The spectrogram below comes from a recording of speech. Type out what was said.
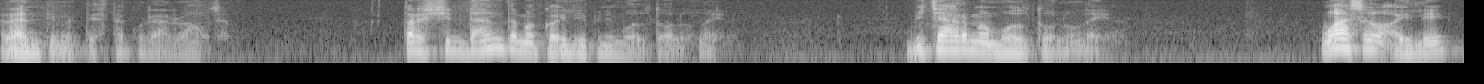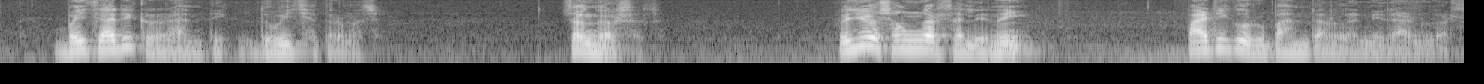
राजनीतिमा त्यस्ता कुराहरू आउँछन्। तर सिद्धान्तमा कहिले पनि मोलतोल हुँदैन। विचारमा मोलतोल हुँदैन। उहाँसँग अहिले वैचारिक र राजनीतिक दुवै क्षेत्रमा छ। सङ्घर्ष छ। र यो सङ्घर्षले नै पार्टीको रूपान्तरणलाई निर्धारण गर्छ।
